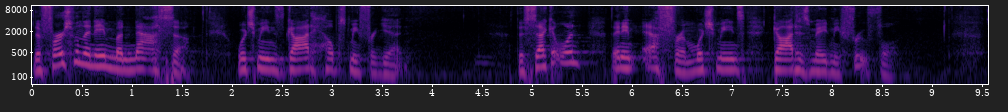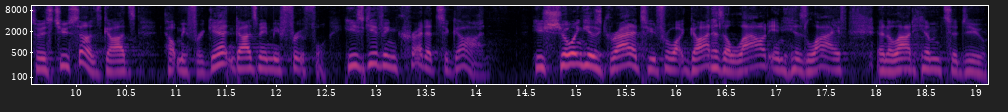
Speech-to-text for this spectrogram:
The first one they named Manasseh, which means God helps me forget. The second one, they named Ephraim, which means God has made me fruitful. So his two sons, God's helped me forget, and God's made me fruitful. He's giving credit to God. He's showing his gratitude for what God has allowed in his life and allowed him to do.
